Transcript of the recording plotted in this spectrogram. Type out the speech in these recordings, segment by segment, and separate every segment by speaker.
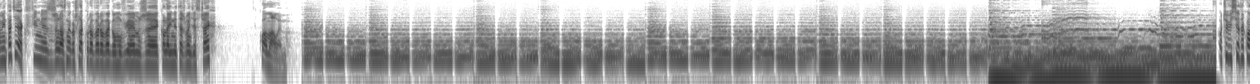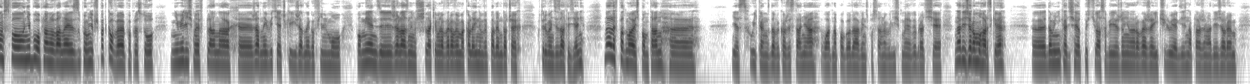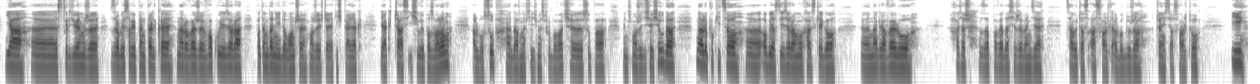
Speaker 1: Pamiętacie jak w filmie z Żelaznego Szlaku Rowerowego mówiłem, że kolejny też będzie z Czech? Kłamałem. Oczywiście to kłamstwo nie było planowane, jest zupełnie przypadkowe. Po prostu nie mieliśmy w planach e, żadnej wycieczki i żadnego filmu pomiędzy żelaznym szlakiem rowerowym a kolejnym wypadem do Czech, który będzie za tydzień. No ale wpadł mały spontan. e, Jest weekend do wykorzystania, ładna pogoda, więc postanowiliśmy wybrać się nad jezioro Mucharskie. E, Dominika dzisiaj odpuściła sobie jeżdżenie na rowerze i chilluje gdzieś na plaży nad jeziorem. Ja e, stwierdziłem, że zrobię sobie pętelkę na rowerze wokół jeziora, potem do niej dołączę, może jeszcze jakiś kajak, jak czas i siły pozwolą, albo sup. E, Dawno chcieliśmy spróbować supa, więc może dzisiaj się uda. No ale póki co objazd jeziora Murcharskiego na gravelu, chociaż zapowiada się, że będzie cały czas asfalt albo duża część asfaltu i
